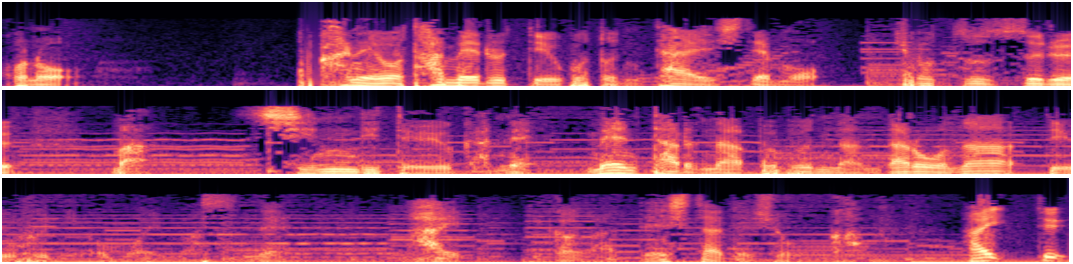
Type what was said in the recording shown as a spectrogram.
この、お金を貯めるっていうことに対しても共通する、まあ、心理というかね、メンタルな部分なんだろうなっていうふうに思いますね。はい。いかがでしたでしょうか。はい。で、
